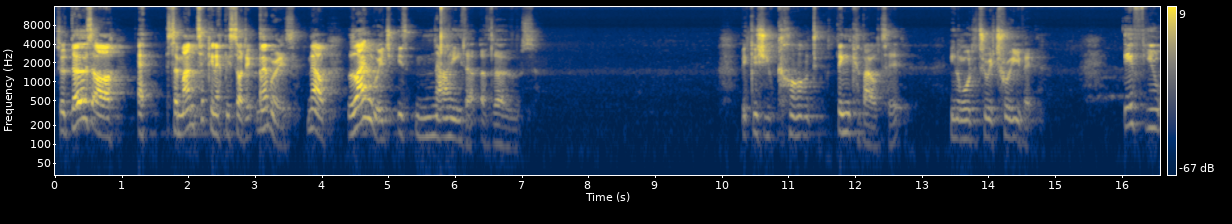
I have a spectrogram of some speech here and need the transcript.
So those are semantic and episodic memories. Now, language is neither of those. Because you can't think about it in order to retrieve it if you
